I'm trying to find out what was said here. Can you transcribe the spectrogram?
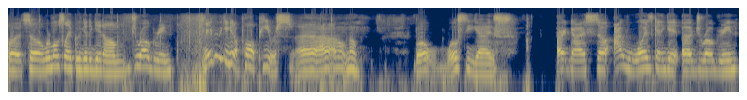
But so we're most likely gonna get um Gerald Green. Maybe we can get a Paul Pierce. Uh, I, I don't know. But we'll see, guys. Alright, guys. So I was gonna get a uh, Gerald Green,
